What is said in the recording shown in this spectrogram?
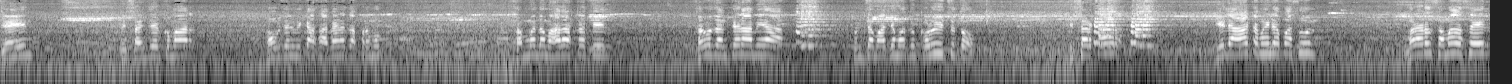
जय हिंद. मी संजय कुमार बहुजन विकास अभियानाचा प्रमुख. संबंध महाराष्ट्रातील सर्व जनतेला मी तुमच्या माध्यमातून कळू इच्छितो की सरकार गेल्या आठ महिन्यापासून मराठा समाज असेल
